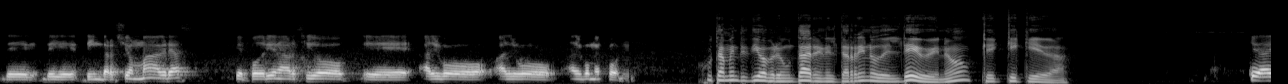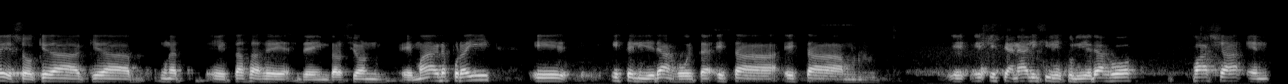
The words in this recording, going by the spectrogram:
de, de inversión magras, que podrían haber sido eh, algo, algo, algo mejores. Justamente te iba a preguntar, en el terreno del debe, ¿no? ¿Qué, queda? Queda eso, queda, queda una, eh, tasas de, inversión eh, magras por ahí. este liderazgo, esta, esta, esta, mm, este análisis de su liderazgo falla en,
